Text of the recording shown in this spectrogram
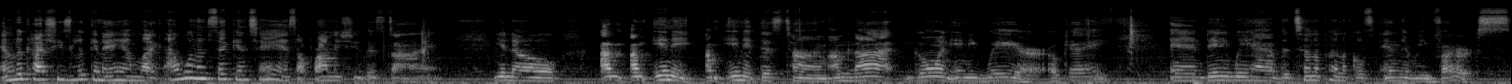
And look how she's looking at him like, I want a second chance. I promise you this time. You know, I'm, I'm in it. I'm in it this time. I'm not going anywhere, okay? And then we have the Ten of Pentacles in the reverse.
